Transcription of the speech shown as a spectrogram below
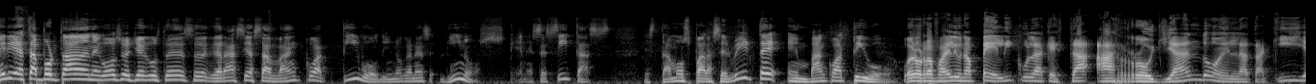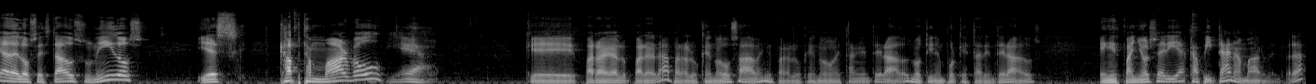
Mire, esta portada de negocios llega a ustedes eh, gracias a Banco Activo. Dinos que, dinos que necesitas. Estamos para servirte en Banco Activo. Bueno, Rafael, y una película que está arrollando en la taquilla de los Estados Unidos y es Captain Marvel, Yeah. que para, para, para los que no lo saben y para los que no están enterados, no tienen por qué estar enterados, en español sería Capitana Marvel, ¿verdad?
